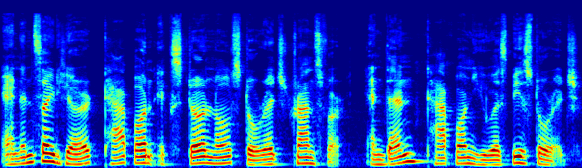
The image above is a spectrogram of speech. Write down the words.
and inside here tap on external storage transfer and then tap on USB storage.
